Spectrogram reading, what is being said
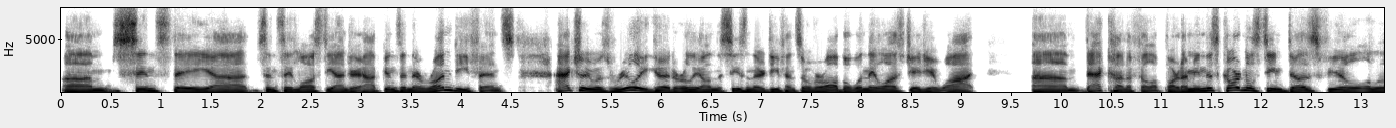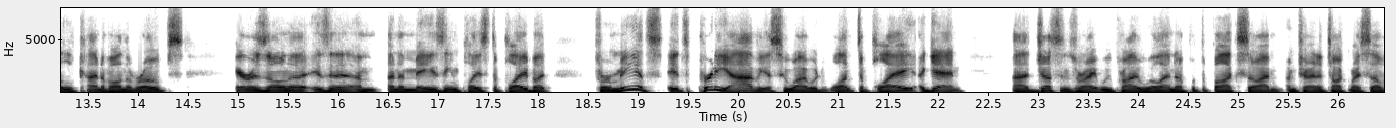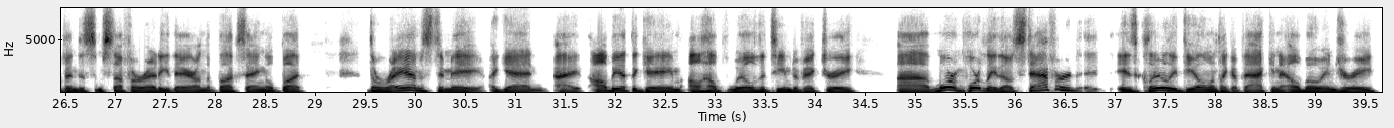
um, since they uh, since they lost DeAndre Hopkins and their run defense actually was really good early on the season. Their defense overall, but when they lost JJ Watt, um, that kind of fell apart. I mean, this Cardinals team does feel a little kind of on the ropes. Arizona isn't an, an amazing place to play, but for me, it's it's pretty obvious who I would want to play. Again, uh, Justin's right. We probably will end up with the Bucks, so I'm I'm trying to talk myself into some stuff already there on the Bucks angle. But the Rams, to me, again, I I'll be at the game. I'll help will the team to victory. Uh, more importantly, though, Stafford is clearly dealing with like a back and elbow injury.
